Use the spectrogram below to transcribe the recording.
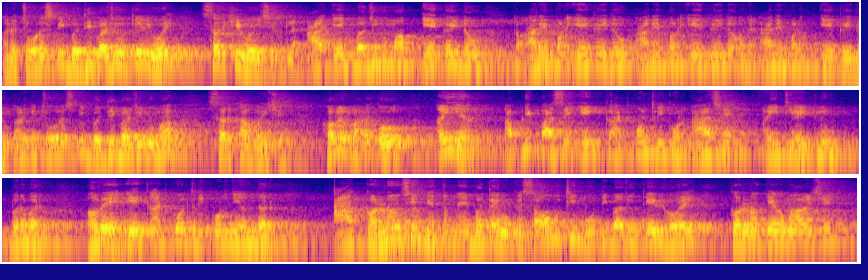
અને ચોરસની બધી બાજુ કેવી હોય? સરખી હોય છે. એટલે આ એક બાજુનું માપ એ કહી દઉં, તો આને પણ એ કહી દઉં, આને પણ એ કહી દઉં અને આને પણ એ કહી દઉં. કારણ કે ચોરસની બધી બાજુનું માપ સરખા હોય છે. હવે બાળકો, અહીંયા આપણી પાસે એક કાટકોણ ત્રિકોણ આ છે, અહીંથી એટલું બરાબર? હવે એ કાટકોણ ત્રિકોણની અંદર આ કર્ણ છે. મેં તમને બતાવ્યું કે સૌથી મોટી બાજુ કેવી હોય? કર્ણ કહેવામાં આવે છે.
